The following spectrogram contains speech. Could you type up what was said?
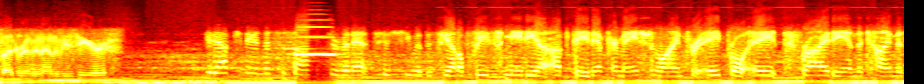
blood running out of his ear. Good afternoon. This is Officer Vanette Tichy with the Seattle Police Media Update Information Line for April 8th, Friday, and the time is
